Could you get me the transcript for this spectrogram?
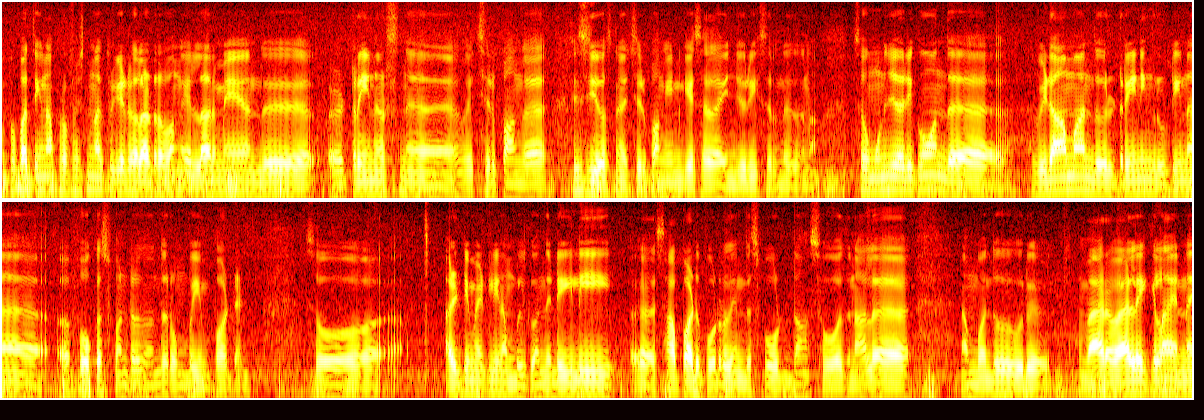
இப்போ பார்த்தீங்கன்னா ப்ரொஃபஷனலாக கிரிக்கெட் விளாட்றவங்க எல்லாருமே வந்து ட்ரெயினர்ஸ்னு வச்சுருப்பாங்க ஃபிசியோஸ்னு வச்சுருப்பாங்க இன்கேஸ் ஏதாவது இன்ஜுரிஸ் இருந்ததுன்னா. ஸோ முடிஞ்ச வரைக்கும் அந்த விடாமல் அந்த ஒரு ட்ரைனிங் ருட்டீனை ஃபோக்கஸ் பண்ணுறது வந்து ரொம்ப இம்பார்ட்டண்ட் ஸோ அல்டிமேட்லி நம்மளுக்கு வந்து டெய்லி சாப்பாடு போடுறது இந்த ஸ்போர்ட் தான். ஸோ அதனால் நம்ம வந்து ஒரு வேறு வேலைக்கெல்லாம் என்ன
